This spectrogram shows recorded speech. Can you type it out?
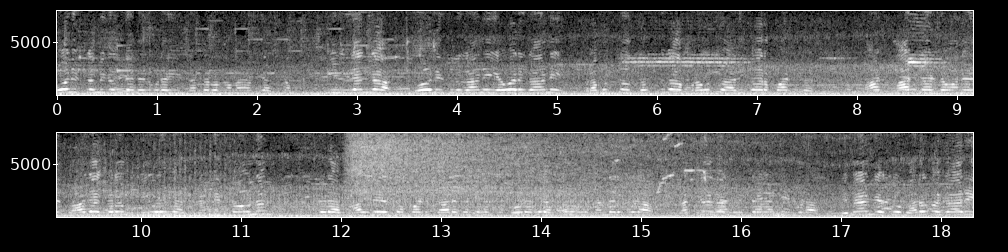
పోలీసుల మీద ఉంది అనేది కూడా విధంగా పోలీసులు కానీ ఎవరు కానీ ప్రభుత్వం తొత్తుగా ప్రభుత్వ అధికార పార్టీ మాట్లాడటం అనేది బాధాకరం తీవ్రంగా ఇక్కడ పాటు కార్యకర్తలకు కూడా అందరూ కూడా రక్షణ కల్పించాలని కూడా డిమాండ్ చేస్తూ మరొకసారి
